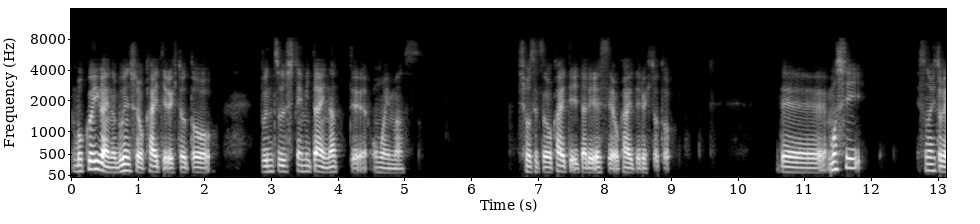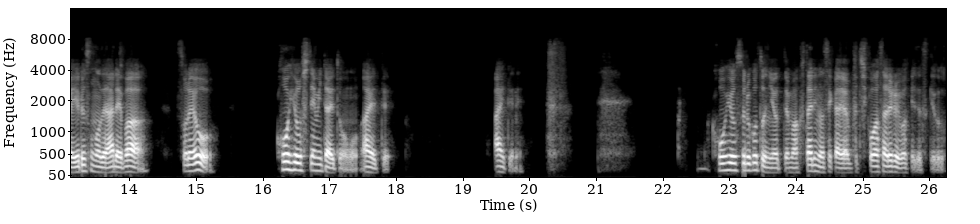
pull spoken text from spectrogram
う、僕以外の文章を書いてる人と文通してみたいなって思います。小説を書いていたり、エッセイを書いてる人と。で、もし、その人が許すのであれば、それを公表してみたいと思う。あえて。あえてね。公表することによって、まあ、二人の世界はぶち壊されるわけですけど。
